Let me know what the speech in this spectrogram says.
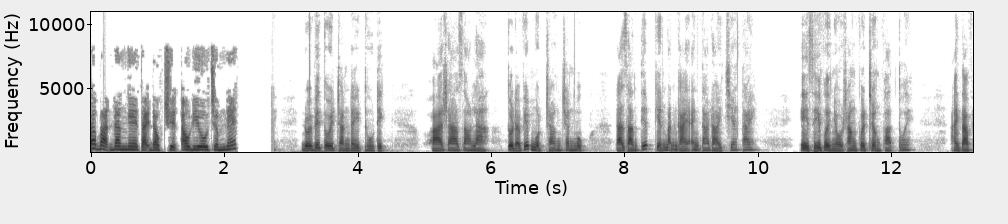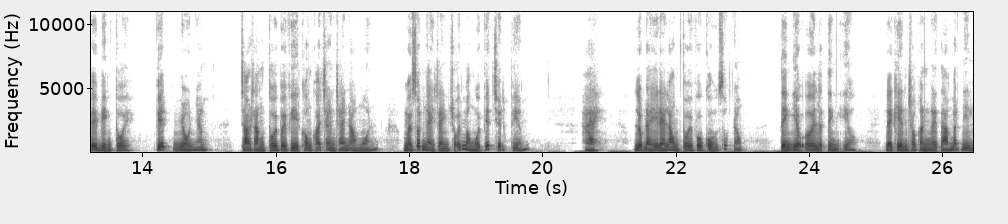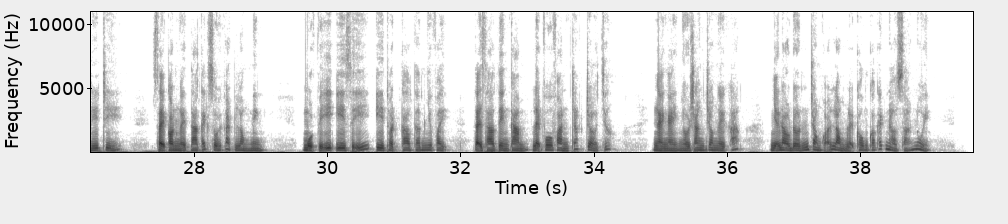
Các bạn đang nghe tại đọc chuyện audio.net Đối với tôi tràn đầy thù địch. Hóa ra do là tôi đã viết một trang chân mục, đã gián tiếp khiến bạn gái anh ta đòi chia tay. Y sĩ vừa nhổ răng vừa trừng phạt tôi. Anh ta phê bình tôi, viết nhố nhăng, cho rằng tôi bởi vì không có chàng trai nào muốn, mới suốt ngày rảnh rỗi mà ngồi viết chuyện phiếm. Hai, lúc đấy đáy lòng tôi vô cùng xúc động. Tình yêu ơi là tình yêu, lại khiến cho cần người ta mất đi lý trí, dạy con người ta cách dối gạt lòng mình. Một vị y sĩ y thuật cao thâm như vậy, tại sao tình cảm lại vô vàn trắc trở chứ? Ngày ngày nhổ răng cho người khác, những đau đớn trong cõi lòng lại không có cách nào xóa nổi.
